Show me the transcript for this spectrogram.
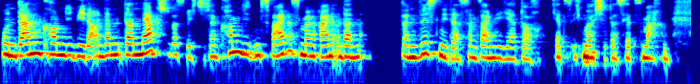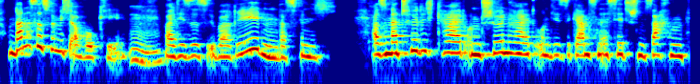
Und dann kommen die wieder. Und dann, dann merkst du das richtig. Dann kommen die ein zweites Mal rein und dann, dann wissen die das. Dann sagen die, ja doch, jetzt, ich mhm. möchte das jetzt machen. Und dann ist das für mich auch okay. Mhm. Weil dieses Überreden, das finde ich, also Natürlichkeit und Schönheit und diese ganzen ästhetischen Sachen,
